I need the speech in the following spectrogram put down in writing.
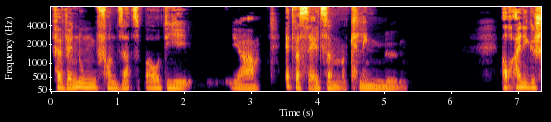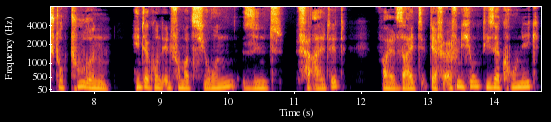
Verwendungen von Satzbau, die ja etwas seltsam klingen mögen. Auch einige Strukturen, Hintergrundinformationen sind veraltet, weil seit der Veröffentlichung dieser Chronik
